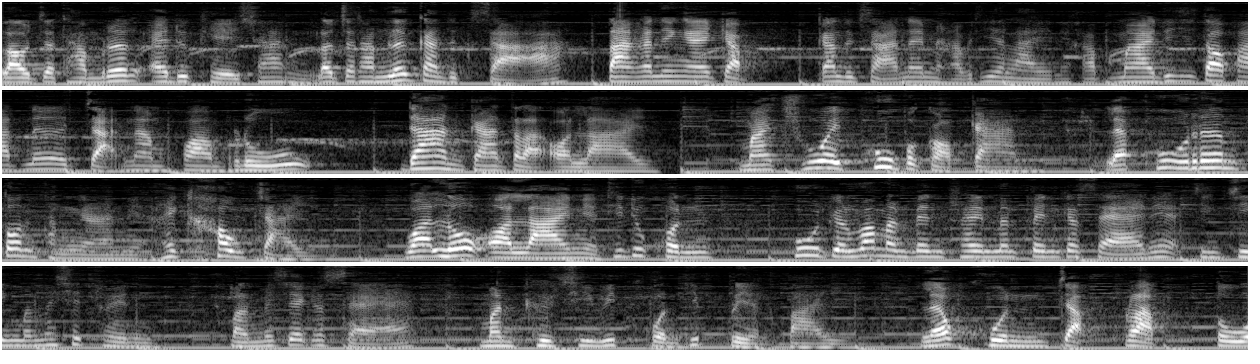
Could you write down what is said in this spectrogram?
เราจะทำเรื่อง education เราจะทำเรื่องการศึกษา ต่างกันยังไงกับการศึกษาในมหาวิทยาลัยนะครับ My Digital Partner จะนำความรู้ด้านการตลาดออนไลน์ มาช่วยผู้ประกอบการ และผู้เริ่มต้นทำงานเนี่ยให้เข้าใจว่าโลกออนไลน์เนี่ยที่ทุกคนพูดกันว่ามันเป็นเทรนด์มันเป็นกระแสเนี่ยจริง ๆ มันไม่ใช่เทรนด์มันไม่ใช่กระแส มันคือชีวิตคนที่เปลี่ยนไป แล้วคุณจะปรับตัว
